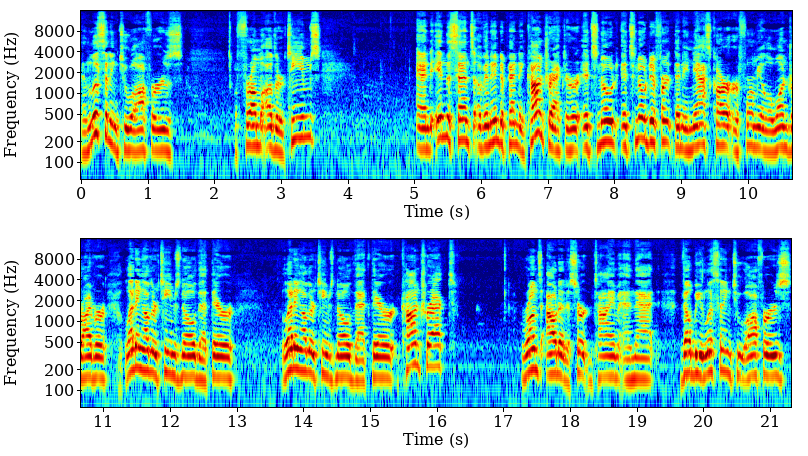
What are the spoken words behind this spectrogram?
and listening to offers from other teams. And in the sense of an independent contractor, it's no it's no different than a NASCAR or Formula 1 driver letting other teams know that they're letting other teams know that their contract runs out at a certain time and that they'll be listening to offers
